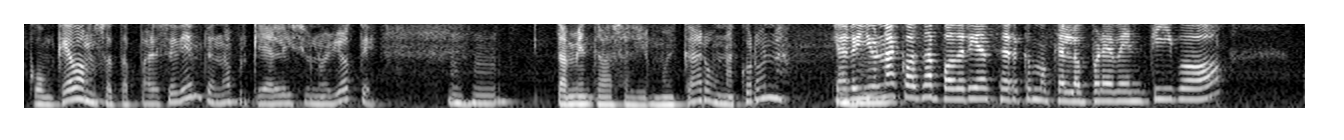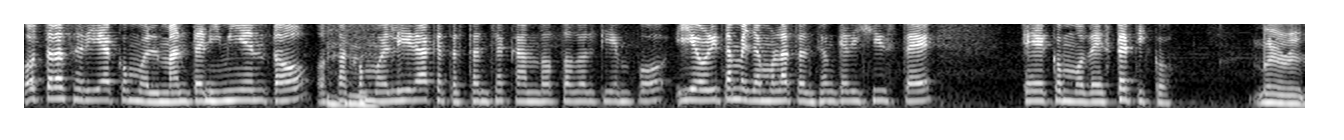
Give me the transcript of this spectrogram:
¿con qué vamos a tapar ese diente, no? Porque ya le hice un hoyote. También te va a salir muy caro una corona. Claro, y una cosa podría ser como que lo preventivo, otra sería como el mantenimiento, o sea, como el ir a que te están checando todo el tiempo. Y ahorita me llamó la atención que dijiste eh, como de estético bueno,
